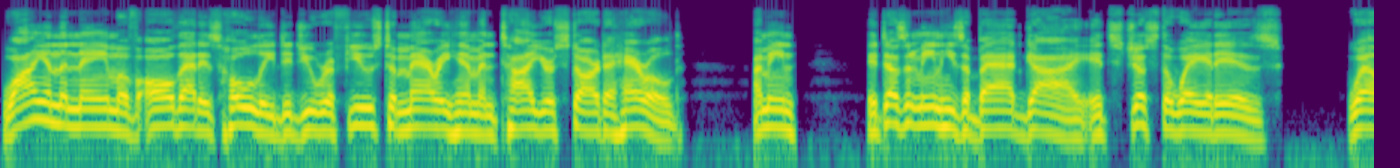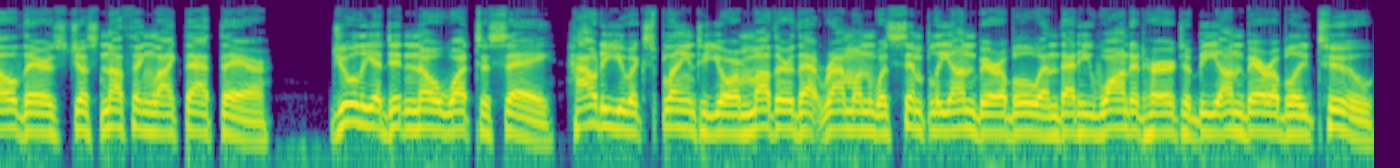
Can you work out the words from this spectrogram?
Why in the name of all that is holy did you refuse to marry him and tie your star to Harold? I mean, it doesn't mean he's a bad guy, it's just the way it is. Well, there's just nothing like that there. Julia didn't know what to say. How do you explain to your mother that Ramon was simply unbearable and that he wanted her to be unbearable too,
